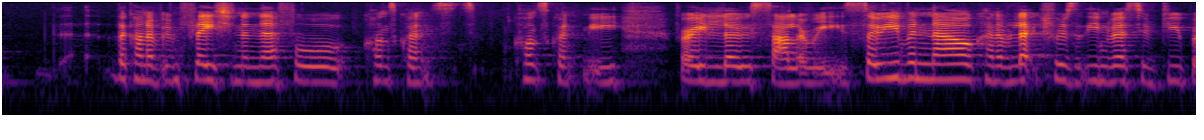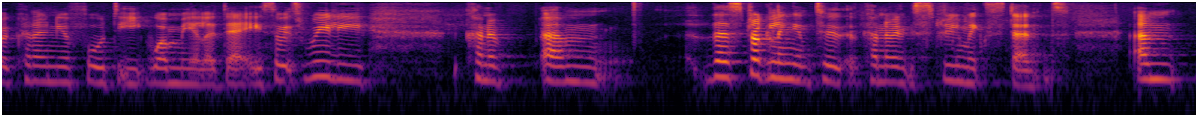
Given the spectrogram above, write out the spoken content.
the kind of inflation, and therefore consequence, consequently very low salaries. So even now, kind of lecturers at the University of Juba can only afford to eat one meal a day. So it's really kind of um, they're struggling to kind of an extreme extent. Um,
